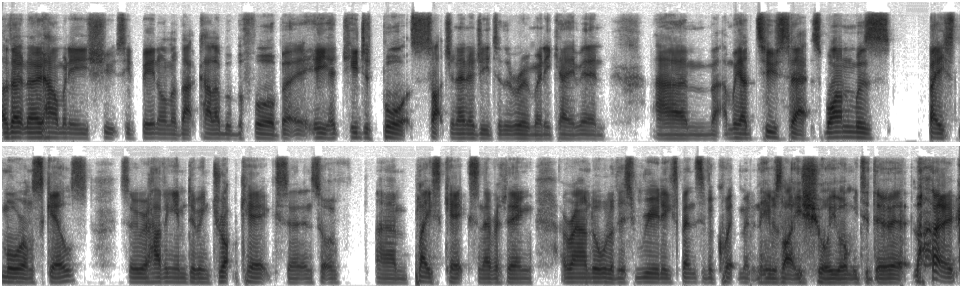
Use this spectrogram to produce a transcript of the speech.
I don't know how many shoots he'd been on of that caliber before, but he had, he just brought such an energy to the room when he came in. Um, and we had two sets. One was based more on skills, so we were having him doing drop kicks and, and sort of um, place kicks and everything around all of this really expensive equipment. And he was like, "You sure you want me to do it? Like,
